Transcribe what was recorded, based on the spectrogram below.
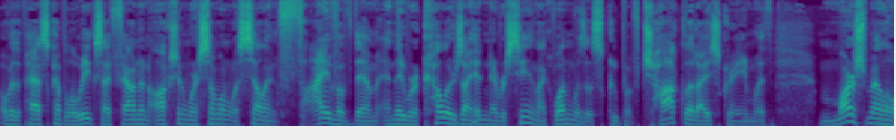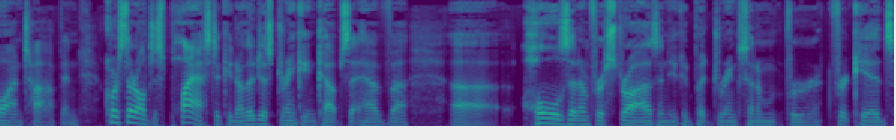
over the past couple of weeks, I found an auction where someone was selling five of them, and they were colors I had never seen. Like one was a scoop of chocolate ice cream with marshmallow on top, and of course they're all just plastic. You know, they're just drinking cups that have uh, uh, holes in them for straws, and you could put drinks in them for for kids.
